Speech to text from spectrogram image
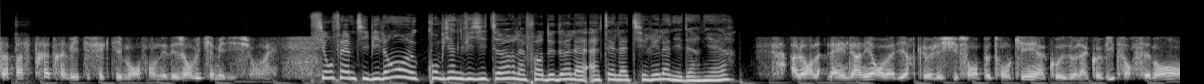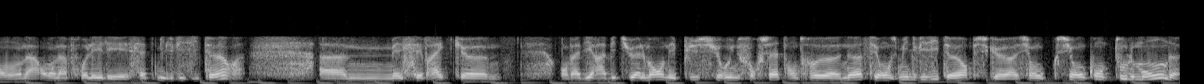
ça passe très très vite, effectivement. On est déjà en huitième édition. Ouais. Si on fait un petit bilan, euh, combien de visiteurs la foire de Dole a-t-elle attiré l'année dernière? Alors l'année dernière, on va dire que les chiffres sont un peu tronqués à cause de la Covid, forcément. On a on a frôlé les 7000 visiteurs, euh, mais c'est vrai que on va dire habituellement, on est plus sur une fourchette entre 9 et 11 000 visiteurs, puisque si on si on compte tout le monde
